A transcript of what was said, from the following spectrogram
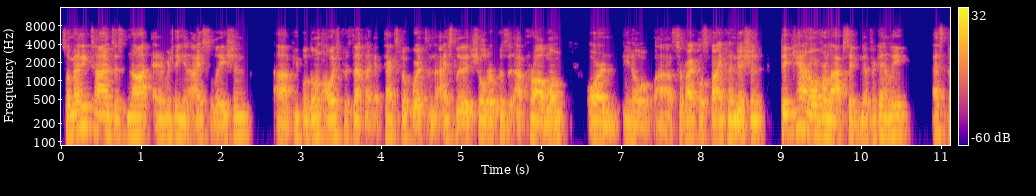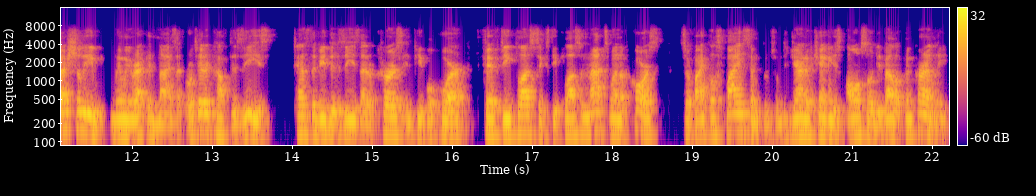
So many times it's not everything in isolation. Uh, people don't always present like a textbook where it's an isolated shoulder uh, problem or you know uh, cervical spine condition. They can overlap significantly, especially when we recognize that rotator cuff disease tends to be a disease that occurs in people who are 50 plus, 60 plus, and that's when, of course, cervical spine symptoms from degenerative changes also develop concurrently.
